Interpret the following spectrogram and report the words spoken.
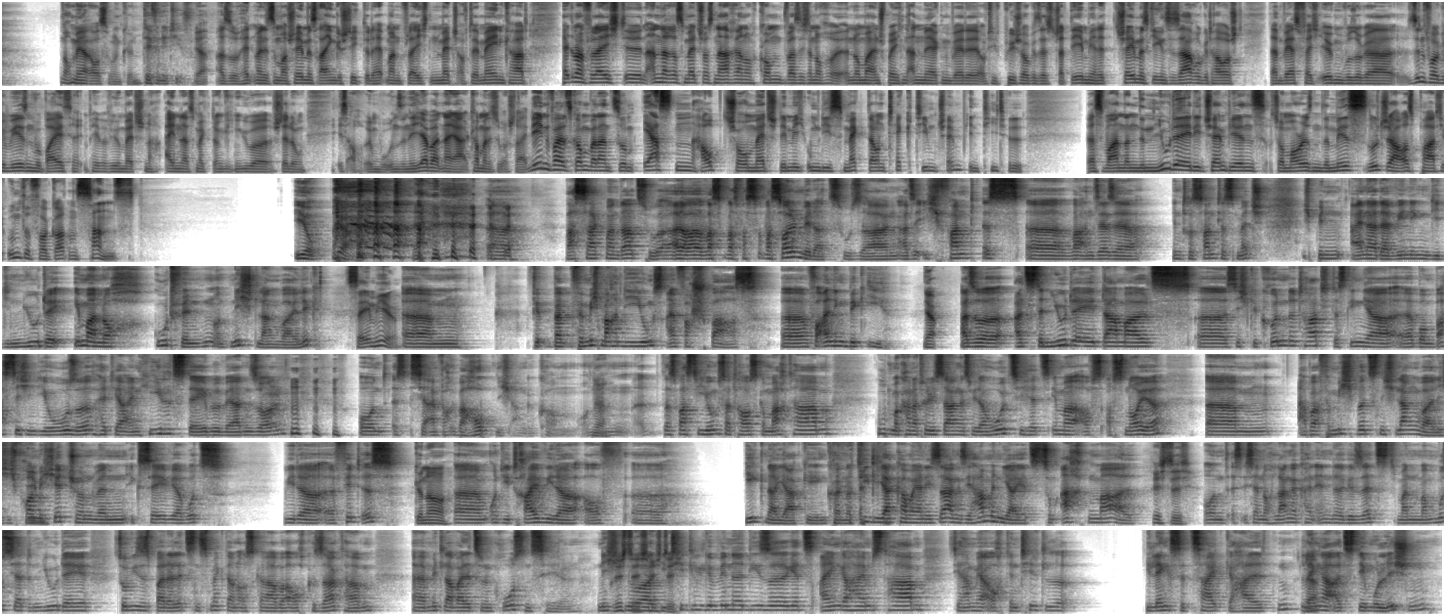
noch mehr rausholen können. Definitiv. Ja, also hätte man jetzt nochmal Seamus reingeschickt oder hätte man vielleicht ein Match auf der Maincard, hätte man vielleicht äh, ein anderes Match, was nachher noch kommt, was ich dann noch, äh, nochmal entsprechend anmerken werde, auf die Pre-Show gesetzt. Statt dem hier hätte Seamus gegen Cesaro getauscht, dann wäre es vielleicht irgendwo sogar sinnvoll gewesen, wobei es ja ein Pay-Per-View-Match nach einer Smackdown-Gegenüberstellung ist auch irgendwo unsinnig, aber naja, kann man nicht überstreiten. Jedenfalls kommen wir dann zum ersten Hauptshow-Match, nämlich um die SmackDown Tag Team Champion-Titel. Das waren dann The New Day, die Champions, John Morrison, The Miz, Lucha House Party und The Forgotten Sons. Jo. Ja. äh, was sagt man dazu? Also, was, was, was, was sollen wir dazu sagen? Also ich fand es äh, war ein sehr, sehr interessantes Match. Ich bin einer der wenigen, die die New Day immer noch gut finden und nicht langweilig. Same here. Ähm, für, für, mich machen die Jungs einfach Spaß. Äh, vor allen Dingen Big E. Ja. Also als der New Day damals äh, sich gegründet hat, das ging ja äh, bombastisch in die Hose, hätte ja ein Heel-Stable werden sollen. und es ist ja einfach überhaupt nicht angekommen. Und ja. dann, äh, das, was die Jungs daraus gemacht haben, gut, man kann natürlich sagen, es wiederholt sich jetzt immer aufs, aufs Neue. Ähm, aber für mich wird es nicht langweilig. Ich freue mich jetzt schon, wenn Xavier Woods wieder äh, fit ist. Genau. Ähm, und die drei wieder auf äh, Gegnerjagd gehen können. Titeljagd kann man ja nicht sagen. Sie haben ihn ja jetzt zum achten Mal. Richtig. Und es ist ja noch lange kein Ende gesetzt. Man, man muss ja den New Day, so wie sie es bei der letzten Smackdown-Ausgabe auch gesagt haben, äh, mittlerweile zu den Großen zählen. Nicht richtig, nur richtig. die Titelgewinne, die sie jetzt eingeheimst haben. Sie haben ja auch den Titel die längste Zeit gehalten, länger als Demolition,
